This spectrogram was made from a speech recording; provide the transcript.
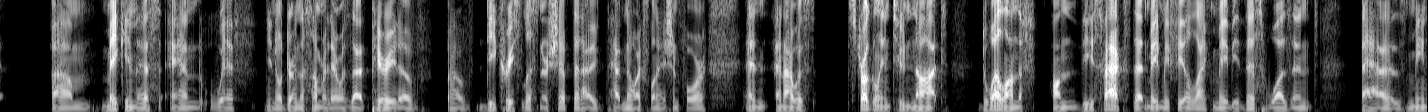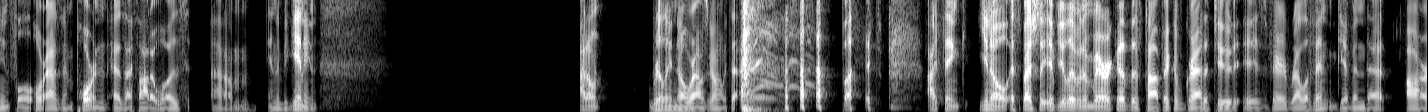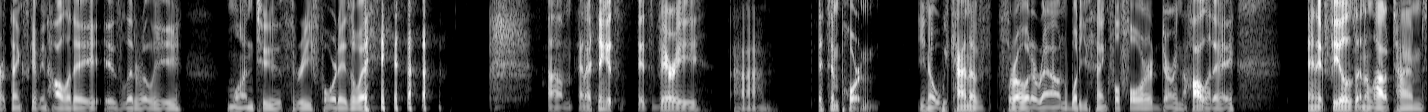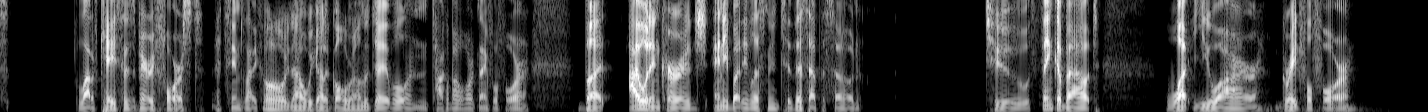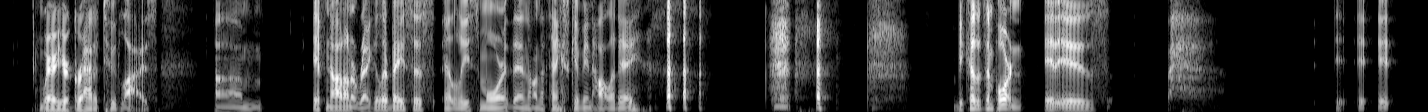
um, making this, and with you know during the summer there was that period of of decreased listenership that I had no explanation for, and and I was struggling to not dwell on the on these facts that made me feel like maybe this wasn't as meaningful or as important as I thought it was um, in the beginning. I don't really know where I was going with that, but I think, you know, especially if you live in America, this topic of gratitude is very relevant given that our Thanksgiving holiday is literally one, two, three, four days away. um, and I think it's it's very um, it's important. You know, we kind of throw it around. What are you thankful for during the holiday? And it feels, in a lot of times, a lot of cases very forced. It seems like, oh, now we got to go around the table and talk about what we're thankful for. But I would encourage anybody listening to this episode to think about what you are grateful for, where your gratitude lies. Um, if not on a regular basis, at least more than on the Thanksgiving holiday. because it's important it is it, it, it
